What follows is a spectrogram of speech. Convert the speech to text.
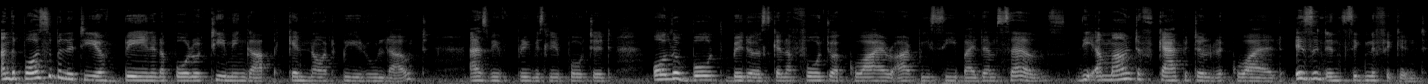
And the possibility of Bain and Apollo teaming up cannot be ruled out. As we've previously reported, although both bidders can afford to acquire RPC by themselves, the amount of capital required isn't insignificant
